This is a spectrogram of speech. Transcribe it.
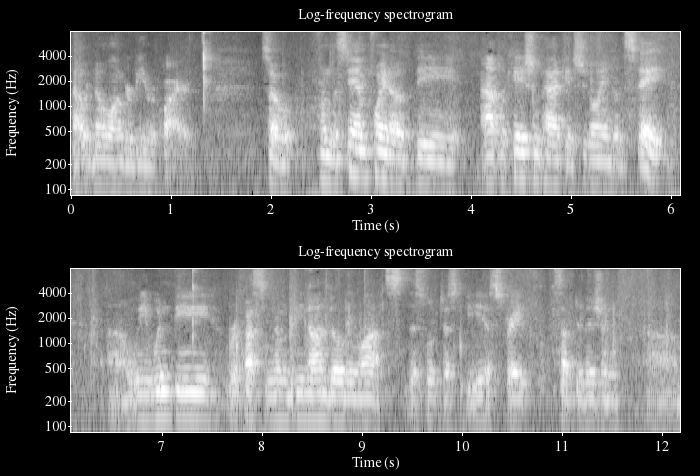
that would no longer be required. So, from the standpoint of the application package going to the state, uh, we wouldn't be requesting them to be non-building lots. This will just be a straight subdivision um,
